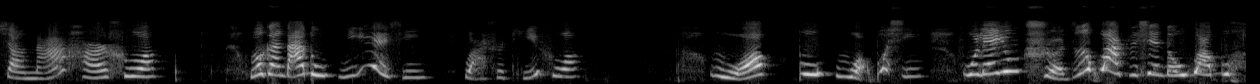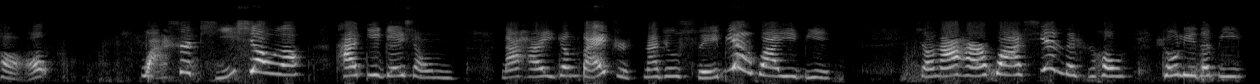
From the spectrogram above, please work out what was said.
小男孩说：“我敢打赌，你也行。”瓦斯提说：“我不，我不行，我连用尺子画直线都画不好。”瓦斯提笑了，他递给小男孩一张白纸：“那就随便画一笔。”小男孩画线的时候，手里的笔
